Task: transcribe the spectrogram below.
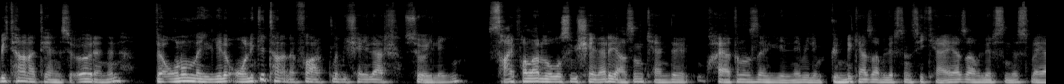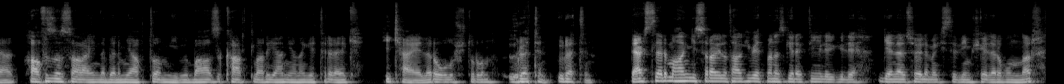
bir tane tensi öğrenin ve onunla ilgili 12 tane farklı bir şeyler söyleyin sayfalar dolusu bir şeyler yazın. Kendi hayatınızla ilgili ne bileyim günlük yazabilirsiniz, hikaye yazabilirsiniz veya hafıza sarayında benim yaptığım gibi bazı kartları yan yana getirerek hikayeleri oluşturun. Üretin, üretin. Derslerimi hangi sırayla takip etmeniz gerektiği ile ilgili genel söylemek istediğim şeyler bunlar.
